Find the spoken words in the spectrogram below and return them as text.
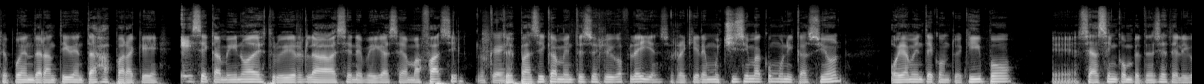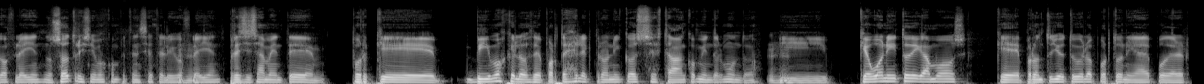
te pueden dar antiventajas para que ese camino a destruir la base enemiga sea más fácil. Entonces, básicamente eso es League of Legends. Requiere muchísima comunicación, obviamente con tu equipo. eh, se hacen competencias de League of Legends. Nosotros hicimos competencias de League of. Legends precisamente porque vimos que los deportes electrónicos se estaban comiendo el mundo. Y qué bonito, digamos, que de pronto yo tuve la oportunidad de poder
